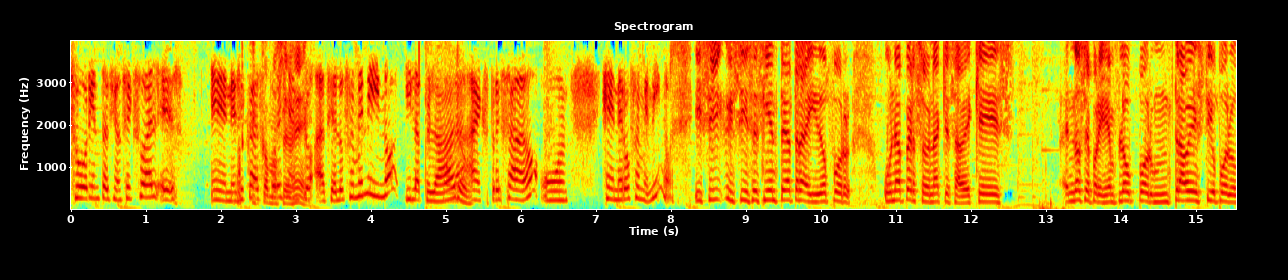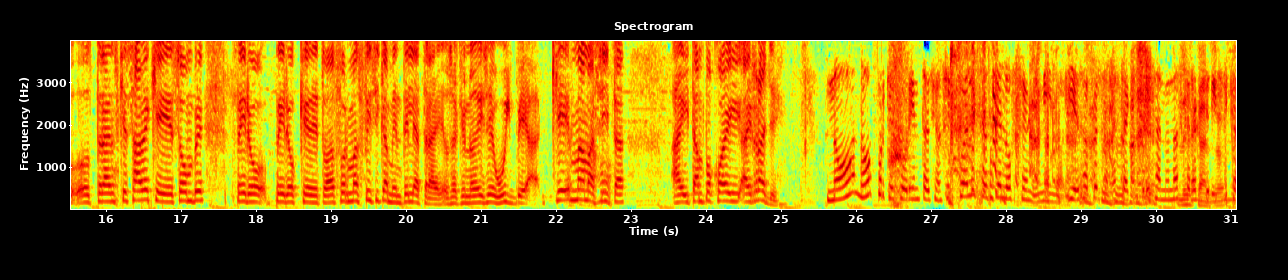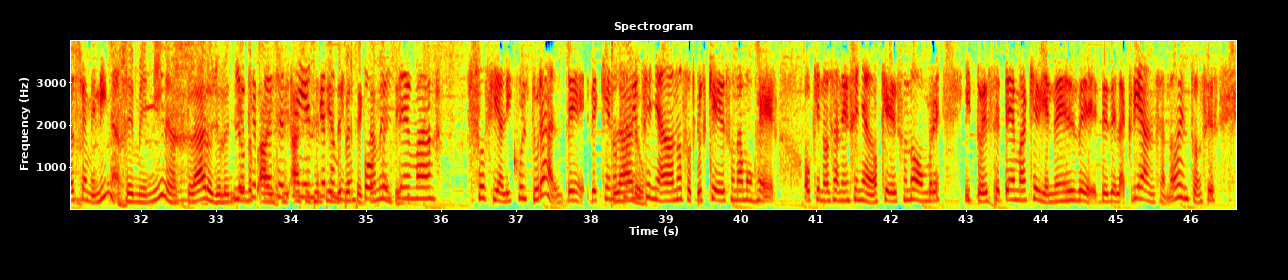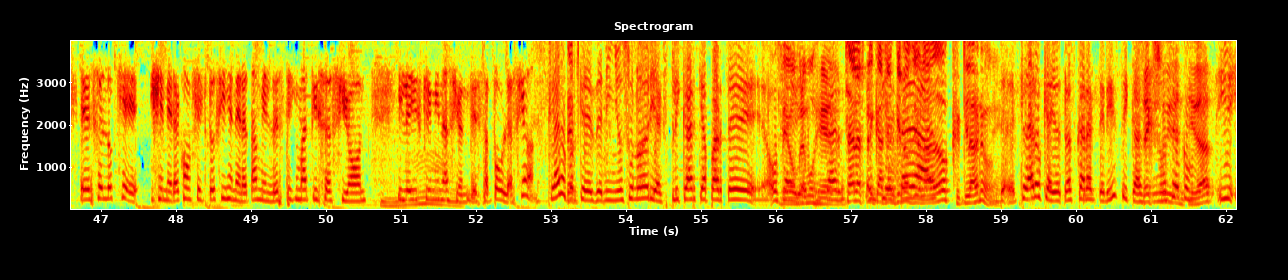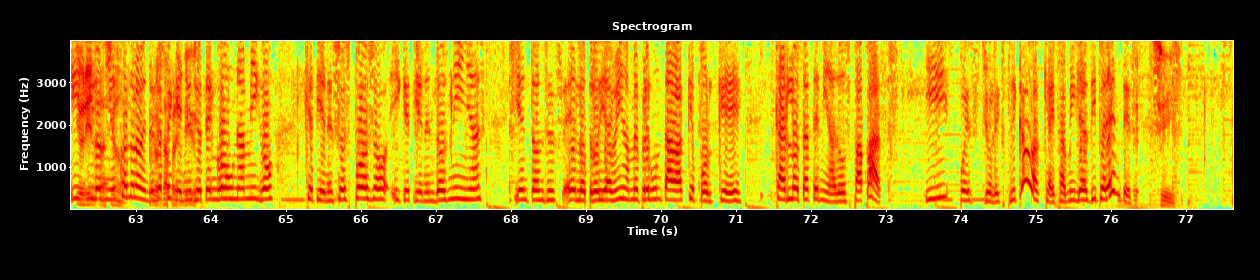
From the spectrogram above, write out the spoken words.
su orientación sexual es, en ese caso, ¿Cómo por ve? ejemplo, hacia lo femenino y la persona Claro. ha expresado un género femenino. Y si, y si se siente atraído por una persona que sabe que es, no sé, por ejemplo, por un travesti o por o trans que sabe que es hombre, pero, pero que de todas formas físicamente le atrae. O sea, que uno dice, uy, vea, qué mamacita. Ahí tampoco hay, hay raye. No, no, porque su orientación sexual es hacia lo femenino y esa persona está expresando unas Descanso. características femeninas. Femeninas, claro, yo lo entiendo. Lo que Ahí pasa sí- es que así se entiende un poco perfectamente. el tema social y cultural, de, de qué nos han enseñado a nosotros que es una mujer o que nos han enseñado que es un hombre y todo este tema que viene desde, desde la crianza, ¿no? Entonces, eso es lo que genera conflictos y genera también la estigmatización y la discriminación de esta población. Claro, porque desde niños uno debería explicar que aparte, de- o sea, hombre, debería mujer. explicar O sea, la explicación que nos dio la doc, claro. de- Claro que hay otras características. Sexo, no sé, como- y, y- y y los niños cuando lo ven desde pequeños, yo tengo un amigo que tiene su esposo y que tienen dos niñas y entonces el otro día mi hija me preguntaba que por qué Carlota tenía dos papás y pues yo le explicaba que hay familias diferentes Sí.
